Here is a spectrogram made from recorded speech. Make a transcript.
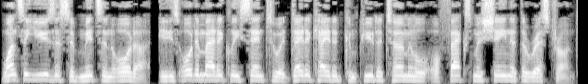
Once a user submits an order, it is automatically sent to a dedicated computer terminal or fax machine at the restaurant.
